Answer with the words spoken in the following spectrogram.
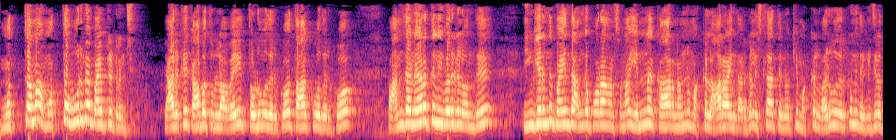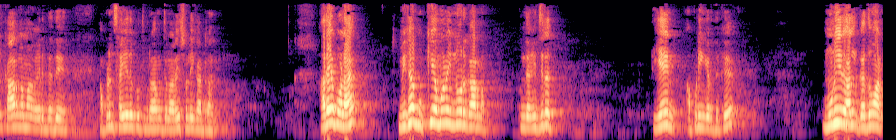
மொத்தமா மொத்த ஊருமே பயப்பட்டு இருந்துச்சு. யாருக்கு? காபத்துள்ளாவை தொடுவதற்கோ தாக்குவதற்கோ. அந்த நேரத்தில் இவர்கள் வந்து இங்கிருந்து பயந்து அங்க போறாங்கன்னு சொன்னா என்ன காரணம்னு மக்கள் ஆராய்ந்தார்கள். இஸ்லாத்தை நோக்கி மக்கள் வருவதற்கும் இந்த ஹிஜ்ரத் காரணமாக இருந்தது அப்படின்னு சையது குத்து ரஹமத்துல்லாரை சொல்லி காட்டுறாரு. அதே போல மிக முக்கியமான இன்னொரு காரணம் இந்த ஹிஜ்ரத் ஏன் அப்படிங்கிறதுக்கு முனீர் அல் கதுவான்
